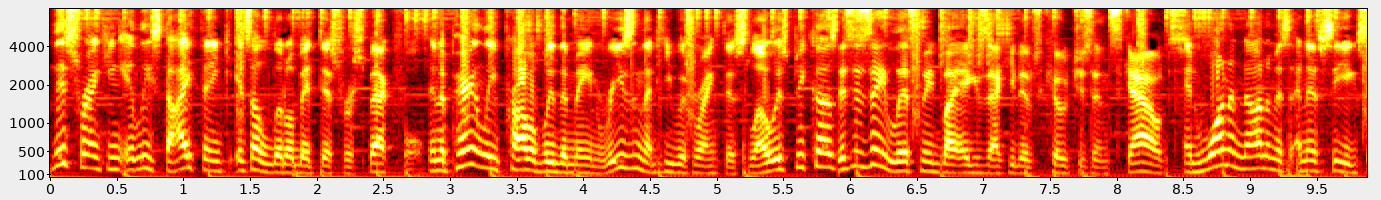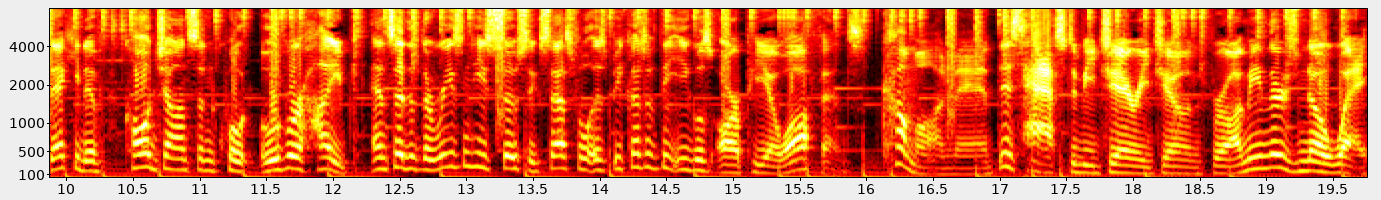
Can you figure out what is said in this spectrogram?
this ranking, at least I think, is a little bit disrespectful. And apparently probably the main reason that he was ranked this low is because this is a list made by executives, coaches, and scouts, and one anonymous NFC executive called Johnson Quote, overhyped, and said that the reason he's so successful is because of the Eagles' RPO offense. Come on, man. This has to be Jerry Jones, bro. I mean, there's no way.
